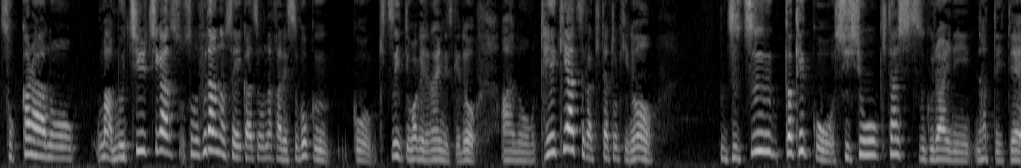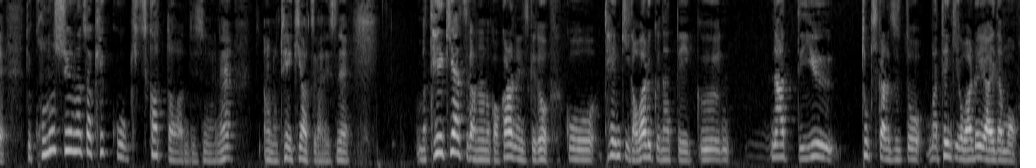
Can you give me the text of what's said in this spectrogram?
そこからあのまあ、ムチ打ちがその普段の生活の中ですごくこうきついってわけじゃないんですけどあの低気圧が来た時の頭痛が結構支障をきたすぐらいになっていてでこの週末は結構きつかったんですよねあの低気圧がですね。まあ、低気圧がなのかわからないんですけどこう天気が悪くなっていくなっていう時からずっと、まあ、天気が悪い間も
